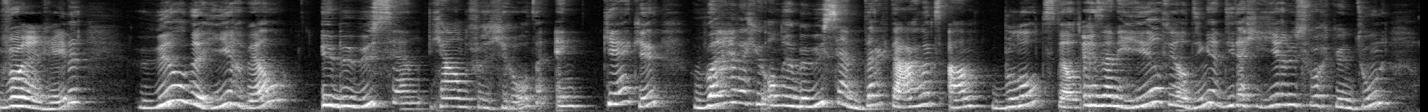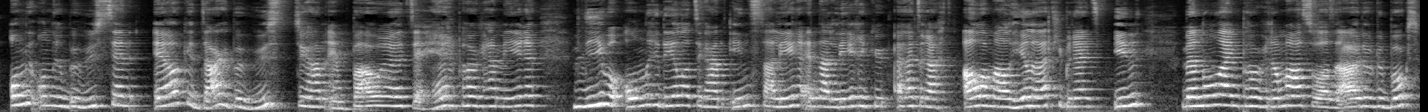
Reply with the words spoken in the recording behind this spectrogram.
voor een reden, wilde hier wel je bewustzijn gaan vergroten en kijken waar dat je onder bewustzijn dagdagelijks aan blootstelt. Er zijn heel veel dingen die dat je hier dus voor kunt doen om je onderbewustzijn elke dag bewust te gaan empoweren, te herprogrammeren, nieuwe onderdelen te gaan installeren. En dat leer ik u uiteraard allemaal heel uitgebreid in mijn online programma's zoals Out of the Box,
